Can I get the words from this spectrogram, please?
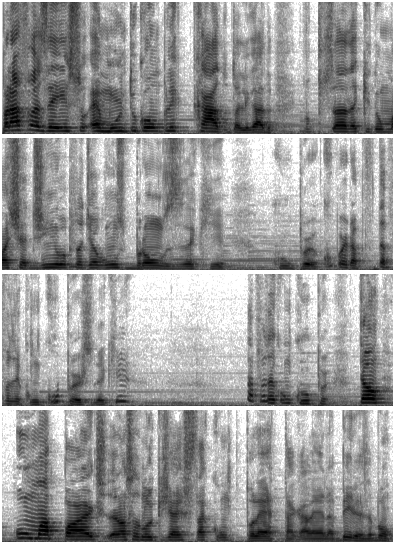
pra fazer isso é muito complicado, tá ligado? Vou precisar daqui de um machadinho, vou precisar de alguns bronzes aqui. Cooper. Cooper, dá, dá pra fazer com Cooper isso daqui? Dá pra fazer com Cooper. Então, uma parte da nossa look já está completa, galera. Beleza, bom.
